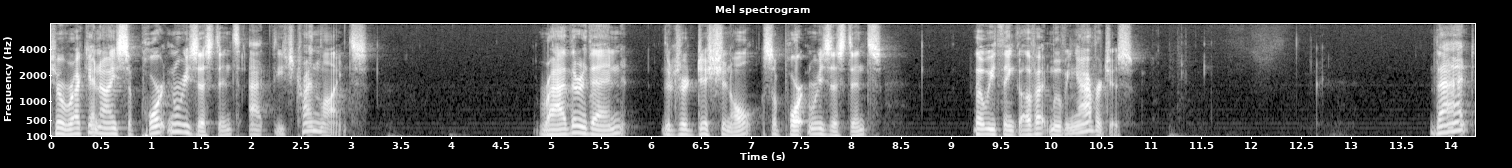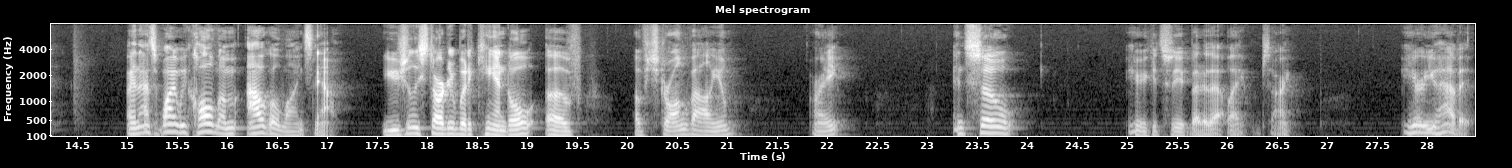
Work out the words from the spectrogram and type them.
to recognize support and resistance at these trend lines rather than the traditional support and resistance that we think of at moving averages. That, and that's why we call them algo lines now. Usually started with a candle of, of strong volume, right? And so here you can see it better that way. Sorry. Here you have it.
